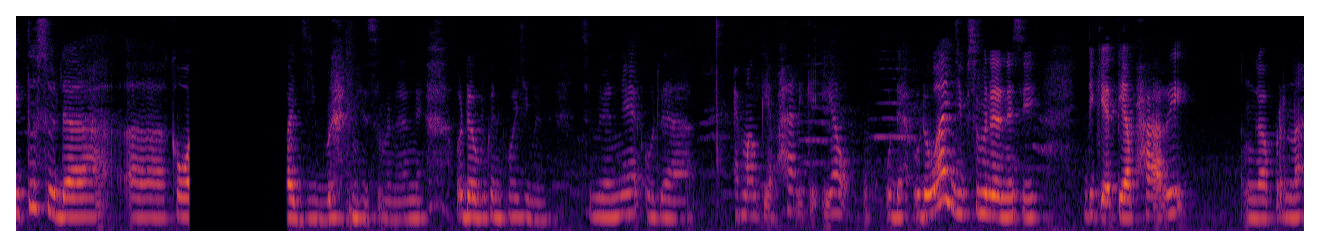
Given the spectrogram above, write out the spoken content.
itu sudah eh, kewajiban ya sebenarnya. Udah bukan kewajiban, sebenarnya udah emang tiap hari kayak ya udah udah wajib sebenarnya sih. Jadi kayak tiap hari nggak pernah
